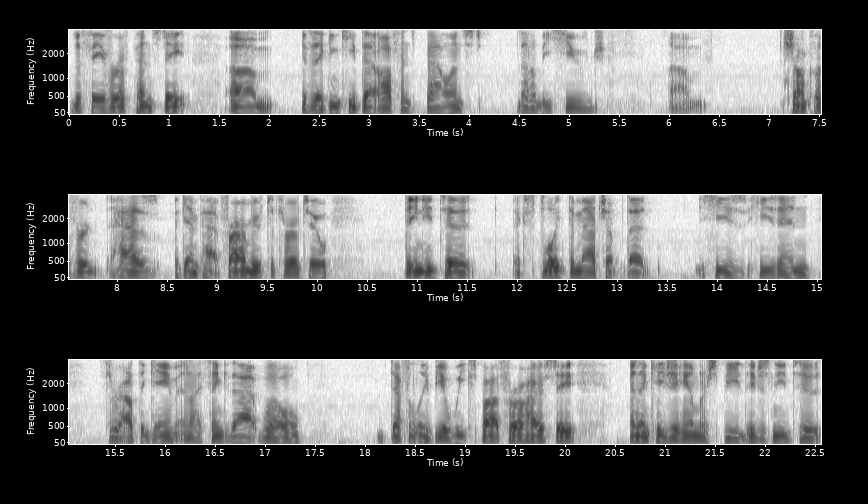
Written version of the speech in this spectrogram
the favor of Penn State. Um, if they can keep that offense balanced, that'll be huge. Um, Sean Clifford has again Pat Freiermuth to throw to they need to exploit the matchup that he's he's in throughout the game, and I think that will definitely be a weak spot for Ohio State. And then KJ Hamler's speed, they just need to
